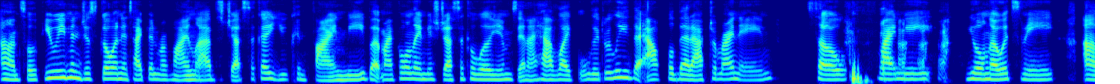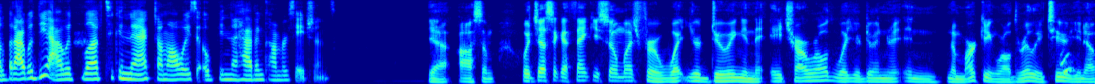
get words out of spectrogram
Um, so if you even just go in and type in Refine Labs Jessica, you can find me. But my full name is Jessica Williams, and I have like literally the alphabet after my name. So find me, you'll know it's me. Um, but I would, yeah, I would love to connect. I'm always open to having conversations. Yeah, awesome. Well, Jessica, thank you so much for what you're doing in the HR world, what you're doing in the marketing world, really too. You know,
